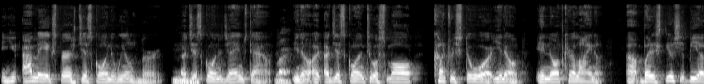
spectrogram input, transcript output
You, I may experience just going to Williamsburg or Mhm. just going to Jamestown, Right. you know, or, or just going to a small country store, you know, in North Carolina. Uh, but it still should be a,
